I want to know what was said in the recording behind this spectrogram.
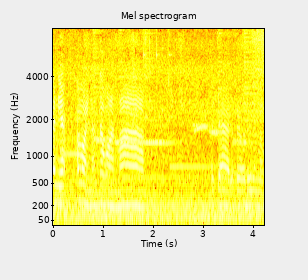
อันเนี้ยอร่อยนะแต่หวานมาก พระเจ้าเดี๋ยวไปออเดอร์กันมา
